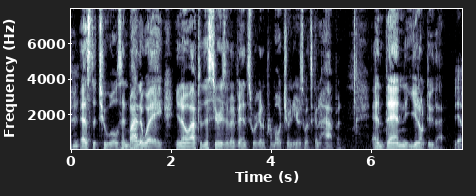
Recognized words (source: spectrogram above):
mm-hmm. as the tools. And by the way, you know, after this series of events, we're going to promote you, and here's what's going to happen. And then you don't do that. Yeah.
